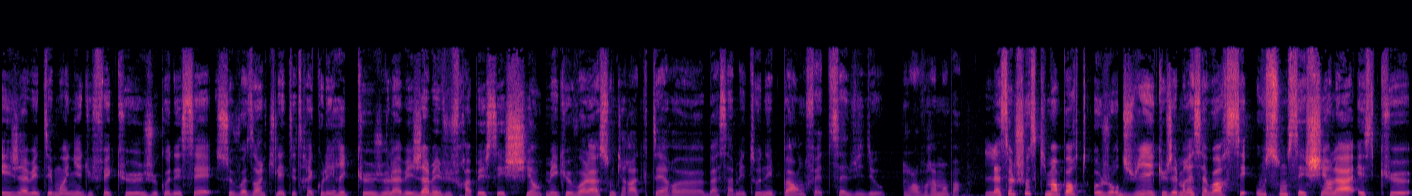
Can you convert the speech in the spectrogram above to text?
et j'avais témoigné du fait que je connaissais ce voisin, qu'il était très colérique, que je l'avais jamais vu frapper ses chiens, mais que voilà, son caractère, euh, bah ça m'étonnait pas en fait, cette vidéo. Genre vraiment pas. La seule chose qui m'importe aujourd'hui et que j'aimerais savoir, c'est où sont ces chiens-là? Est-ce que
